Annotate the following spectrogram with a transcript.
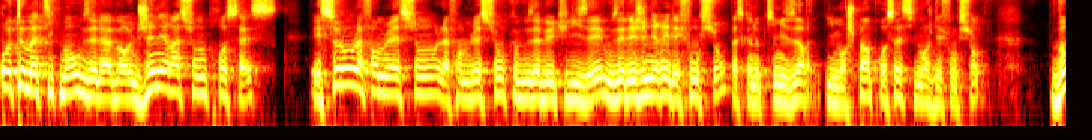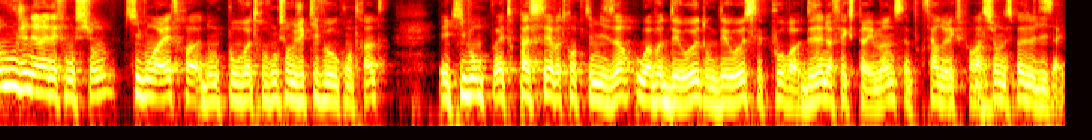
automatiquement, vous allez avoir une génération de process et selon la formulation, la formulation que vous avez utilisée, vous allez générer des fonctions, parce qu'un optimiseur, il ne mange pas un process, il mange des fonctions, vont vous générer des fonctions qui vont être donc pour votre fonction objectif ou vos contraintes, et qui vont être passées à votre optimiseur ou à votre DO. Donc DO, c'est pour Design of Experiments, c'est pour faire de l'exploration d'espace de design.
